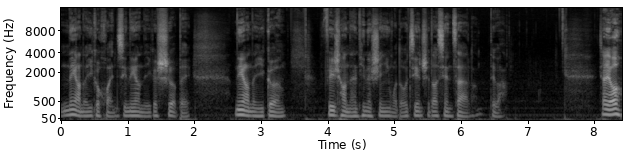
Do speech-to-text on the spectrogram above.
那样的一个环境，那样的一个设备，那样的一个非常难听的声音，我都坚持到现在了，对吧？加油！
